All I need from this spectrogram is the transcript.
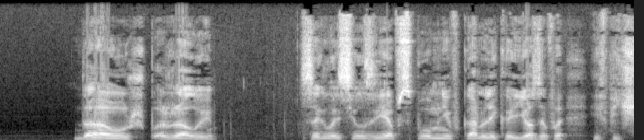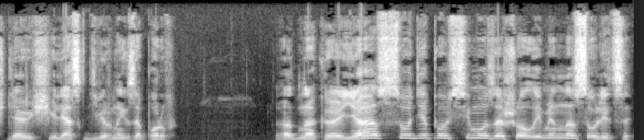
— Да уж, пожалуй, — согласился я, вспомнив карлика Йозефа и впечатляющий лязг дверных запоров. Однако я, судя по всему, зашел именно с улицы.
